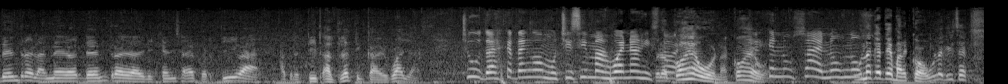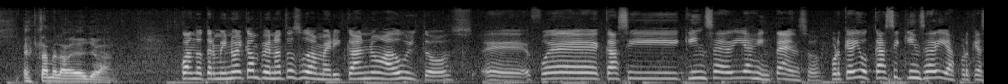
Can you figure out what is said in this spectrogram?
dentro de la, dentro de la dirigencia deportiva atlética de Guayas? Chuta, es que tengo muchísimas buenas Pero historias. coge una, coge Es una. que no sé, no, no Una que te marcó, una que dice, esta me la voy a llevar. Cuando terminó el campeonato sudamericano adultos, eh, fue casi 15 días intensos. ¿Por qué digo casi 15 días? Porque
